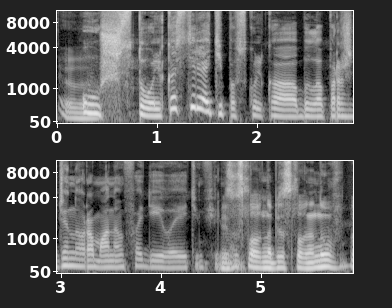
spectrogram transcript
Э, Уж столько стереотипов, сколько было порождено романом Фадеева этим фильмом. Безусловно, безусловно. Ну, в-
